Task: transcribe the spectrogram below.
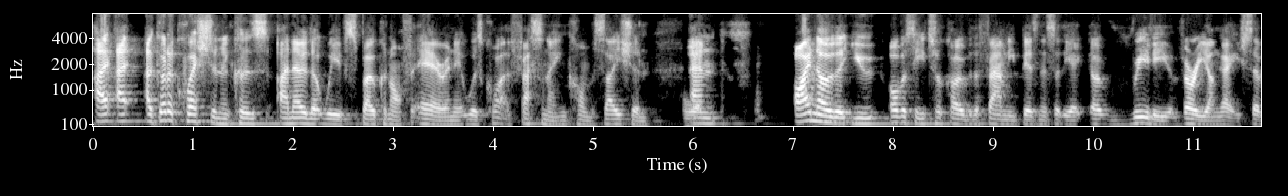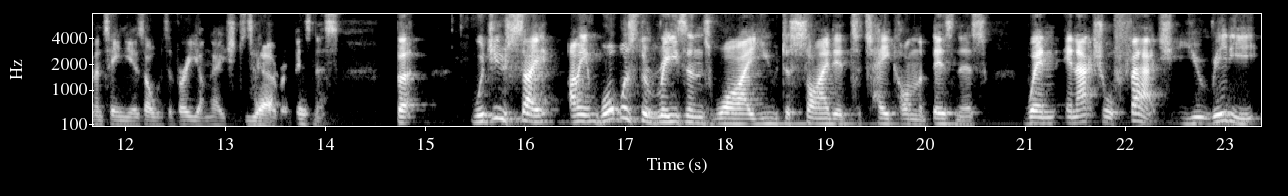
I, I, I got a question because I know that we've spoken off air and it was quite a fascinating conversation. Yeah. And I know that you obviously took over the family business at the uh, really a very young age. Seventeen years old is a very young age to take yeah. over a business. But would you say? I mean, what was the reasons why you decided to take on the business when, in actual fact, you really?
